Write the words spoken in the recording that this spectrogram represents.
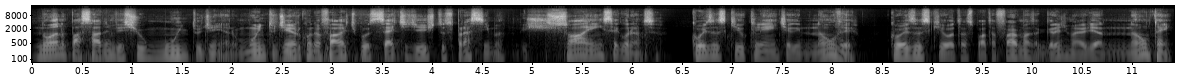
no ano passado investiu muito dinheiro. Muito dinheiro, quando eu falo, é tipo sete dígitos para cima. Ixi. Só em segurança. Coisas que o cliente ele não vê coisas que outras plataformas, a grande maioria, não tem.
